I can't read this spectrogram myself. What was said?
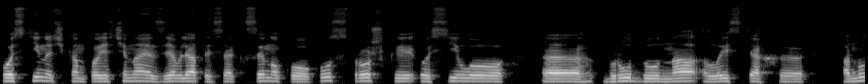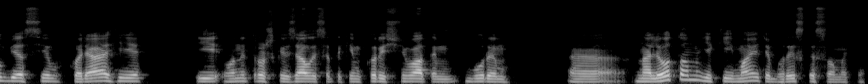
По стіночкам починає з'являтися ксенококус, трошки осіло е, бруду на листях е, анубіасів, корягі, і вони трошки взялися таким коричневатим бурим е, нальотом, який мають обгризти сомики.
